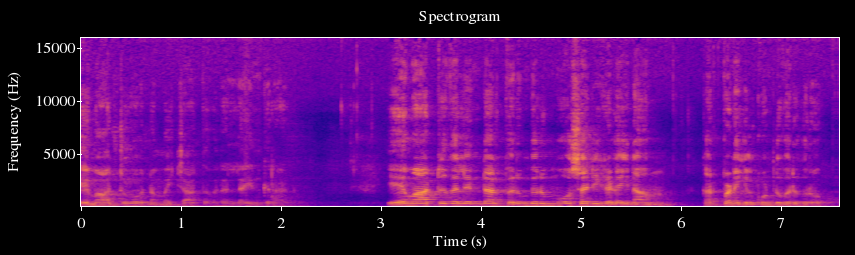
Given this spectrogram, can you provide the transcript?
ஏமாற்றுவோர் நம்மை சார்ந்தவர் அல்ல என்கிறார். ஏமாற்றுதல் என்றால் பெரும் பெரும் மோசடிகளை நாம் கற்பனையில் கொண்டு வருகிறோம்.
